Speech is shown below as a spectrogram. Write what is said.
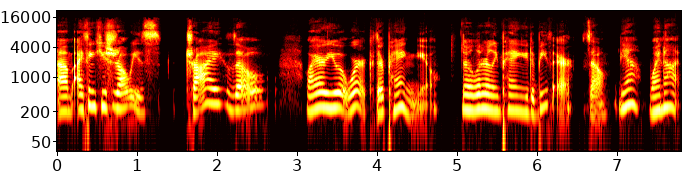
Um, I think you should always try, though. Why are you at work? They're paying you. They're literally paying you to be there. So, yeah, why not?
